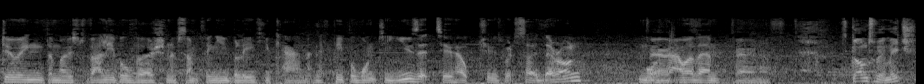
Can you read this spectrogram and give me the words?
doing the most valuable version of something you believe you can. And if people want to use it to help choose which side they're on, more Fair power enough. them. Fair enough. It's gone to Image,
